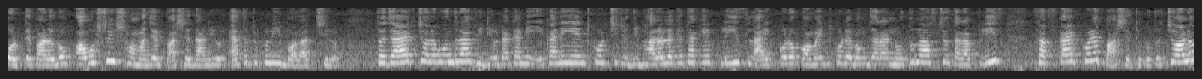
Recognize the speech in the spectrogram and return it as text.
করতে পারো এবং অবশ্যই সমাজের পাশে দাঁড়িয়েও এতটুকুনি বলার ছিল। তো যাই হোক, চলো বন্ধুরা, ভিডিওটাকে আমি এখানেই এন্ড করছি। যদি ভালো লেগে থাকে প্লিজ লাইক করো কমেন্ট করো এবং যারা নতুন আসছো, তারা প্লিজ সাবস্ক্রাইব করে পাশে থেকো। তো চলো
